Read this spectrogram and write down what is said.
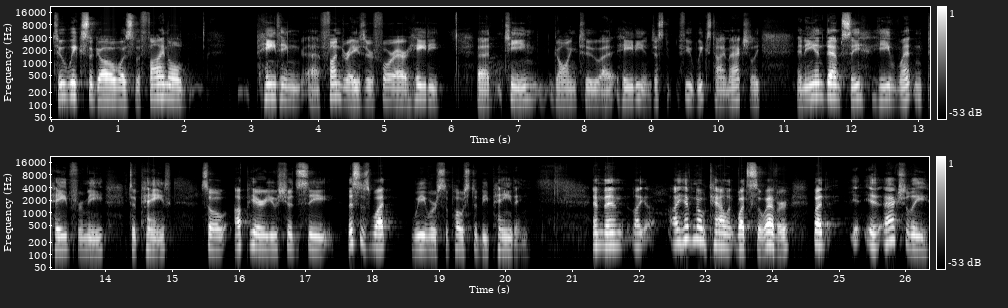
Two weeks ago was the final painting uh, fundraiser for our Haiti uh, team going to uh, Haiti in just a few weeks' time, actually. And Ian Dempsey, he went and paid for me to paint. So up here, you should see this is what we were supposed to be painting. And then, like, I have no talent whatsoever, but it, it actually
